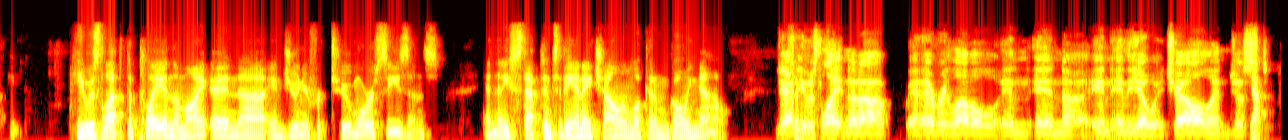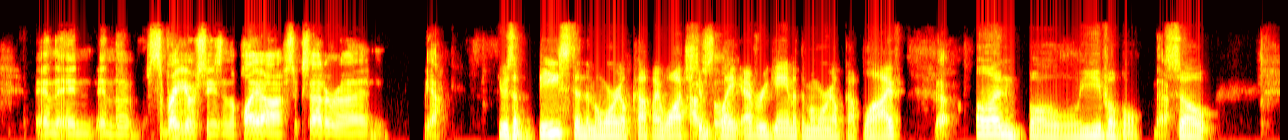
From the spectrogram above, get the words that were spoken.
he was left to play in the in uh, in junior for two more seasons, and then he stepped into the NHL. And look at him going now. Yeah, So- and he was lighting it up at every level in in uh, in in the OHL and just Yeah. in the in in the regular season, the playoffs, etc. And yeah, He was a beast in the Memorial Cup. I watched him play every game at the Memorial Cup live. Yeah. Unbelievable. Yeah. So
